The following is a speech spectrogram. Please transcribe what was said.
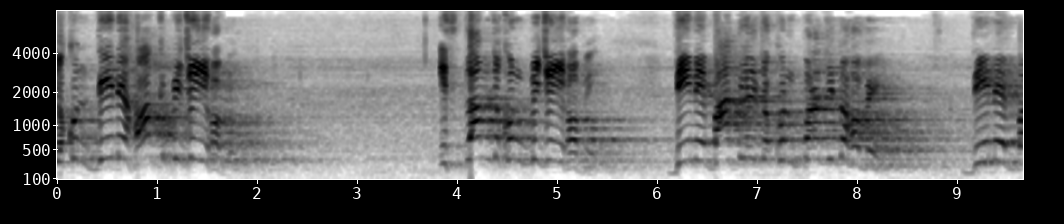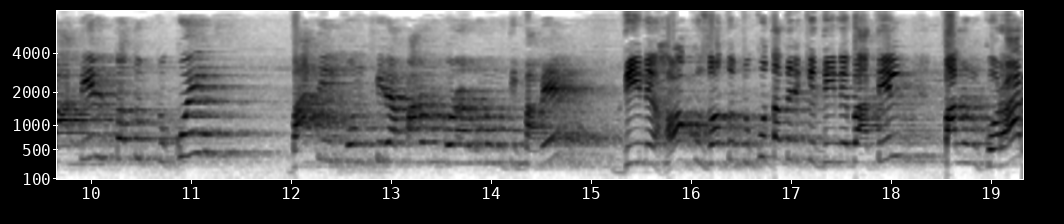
যখন দিনে হক বিজয়ী হবে, ইসলাম যখন বিজয়ী হবে, দিনে বাতিল যখন পরাজিত হবে দিনে বাতিল ততটুকুই বাতিল পন্থীরা পালন করার অনুমতি পাবে। দিনে হক যতটুকু তাদেরকে দিনে বাতিল পালন করার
